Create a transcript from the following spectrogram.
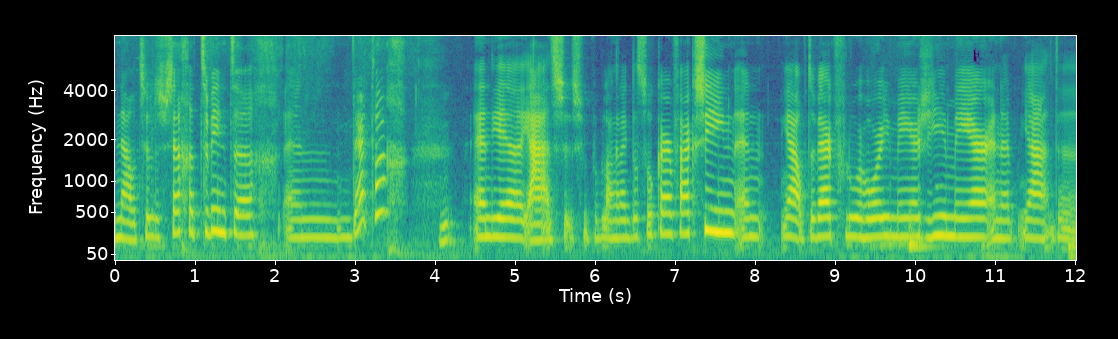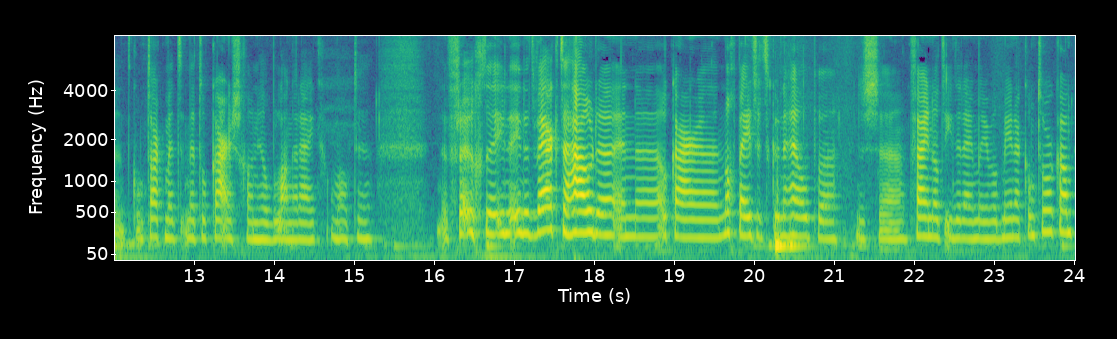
nou, wat zullen we zeggen, 20 en 30. Hm. En die, ja, het is super belangrijk dat ze elkaar vaak zien. En ja, op de werkvloer hoor je meer, zie je meer. En ja, de, het contact met, met elkaar is gewoon heel belangrijk om ook de vreugde in, in het werk te houden en uh, elkaar uh, nog beter te kunnen helpen. Dus uh, fijn dat iedereen weer wat meer naar kantoor kan.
